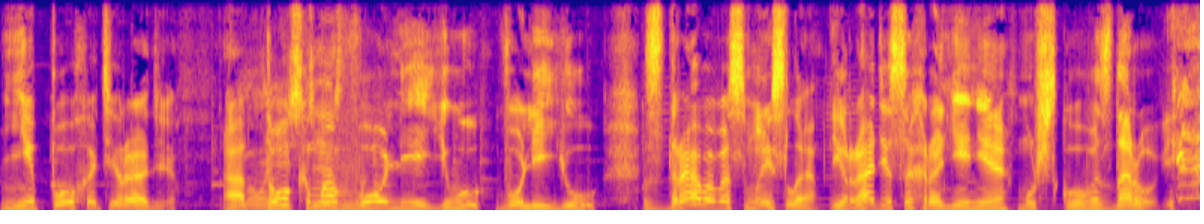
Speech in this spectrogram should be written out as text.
Не похоти ради, а Ну, токмо волею, волею, здравого смысла и ради сохранения мужского здоровья.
